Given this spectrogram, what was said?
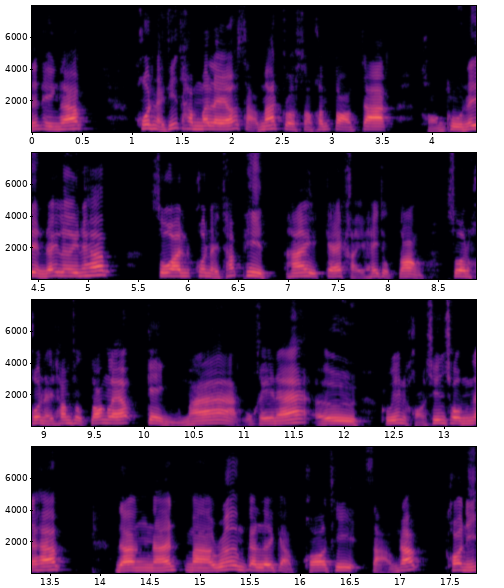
นั่นเองครับ คนไหนที่ทำมาแล้วสามารถตรวจสอบคำตอบจาก ของครูนักเรียนได้เลยนะครับ ส่วนคนไหนทับผิดให้แก้ไขให้ถูกต้อง ส่วนคนไหนทำถูกต้องแล้วเก่งมากโอเคนะเออครูเล่นขอชื่นชมนะครับ ดังนั้นมาเริ่มกันเลยกับข้อที่ 3 ครับ ข้อนี้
